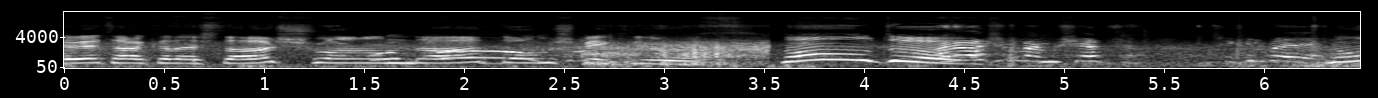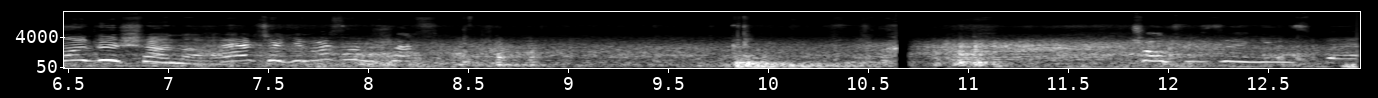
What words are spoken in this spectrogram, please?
Evet arkadaşlar şu anda dolmuş bekliyoruz. Ne oldu? Bak şimdi ben bir şey yapacağım. Çekil böyle. Ne oldu Şana? Eğer çekilmezsen düşersin. Çok zenginiz be.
